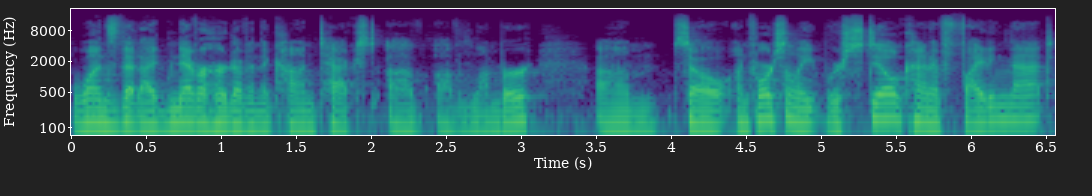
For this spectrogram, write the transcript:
ones that I'd never heard of in the context of, of lumber. Um, so unfortunately, we're still kind of fighting that.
